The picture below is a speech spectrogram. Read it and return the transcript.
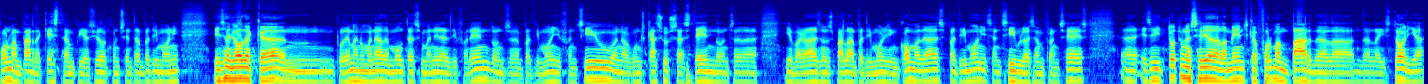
formen part d'aquesta ampliació del concepte de patrimoni és allò de que mm, podem anomenar de moltes maneres diferents, doncs, eh, patrimoni defensiu, en alguns casos s'estén doncs, eh, i a vegades doncs, parla de patrimonis incòmodes, patrimonis sensibles en francès, eh, és a dir, tota una sèrie d'elements que formen part de la, de la història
